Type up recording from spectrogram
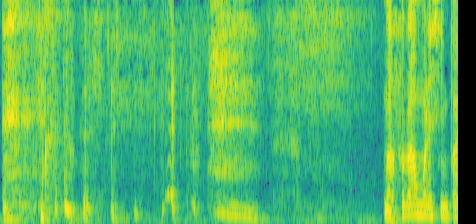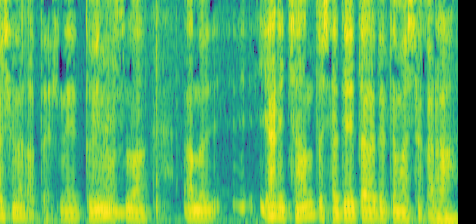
ですねまあそれはあんまり心配してなかったですね。というのは、はい、あのやはりちゃんとしたデータが出てましたから、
